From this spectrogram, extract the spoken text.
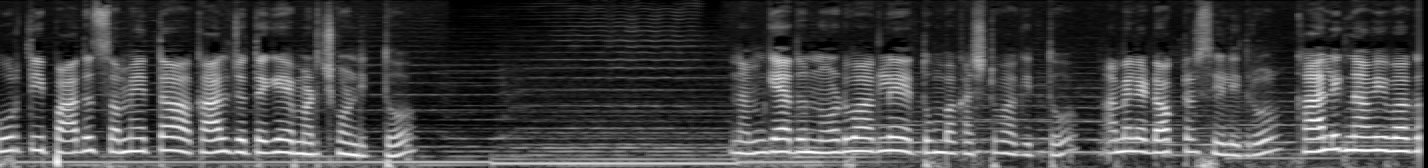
ಪೂರ್ತಿ ಪಾದದ ಸಮೇತ ಕಾಲ್ ಜೊತೆಗೆ ಮಡ್ಚ್ಕೊಂಡಿತ್ತು. ನಮಗೆ ಅದು ನೋಡುವಾಗಲೇ ತುಂಬ ಕಷ್ಟವಾಗಿತ್ತು. ಆಮೇಲೆ ಡಾಕ್ಟರ್ಸ್ ಹೇಳಿದ್ರು, ಕಾಲಿಗೆ ನಾವಿವಾಗ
